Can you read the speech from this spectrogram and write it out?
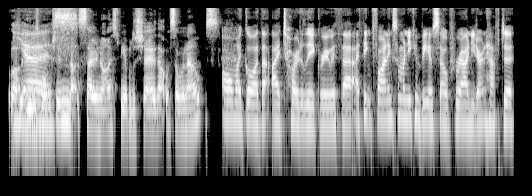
like yes. who's watching. That's so nice to be able to share that with someone else. Oh my god, that I totally agree with that. I think finding someone you can be yourself around, you don't have to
